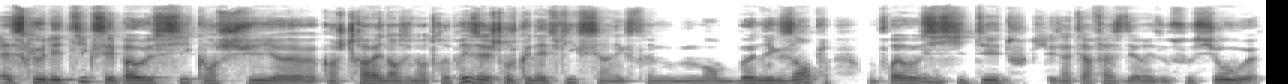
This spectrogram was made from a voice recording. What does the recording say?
est-ce que l'éthique, c'est pas aussi quand je suis, euh, quand je travaille dans une entreprise? Et je trouve que Netflix, c'est un extrêmement bon exemple. On pourrait aussi mmh. citer toutes les interfaces des réseaux sociaux où, euh,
